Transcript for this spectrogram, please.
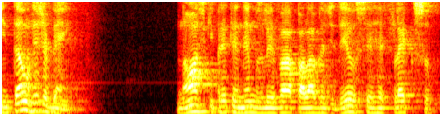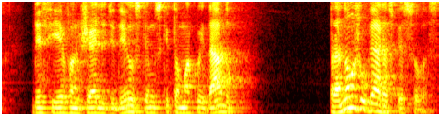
Então, veja bem, nós que pretendemos levar a palavra de Deus, ser reflexo desse evangelho de Deus, temos que tomar cuidado para não julgar as pessoas.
